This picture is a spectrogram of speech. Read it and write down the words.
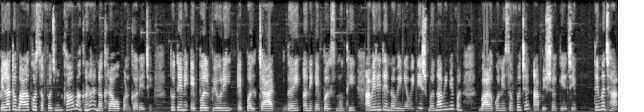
પહેલાં તો બાળકો સફરજન ખાવામાં ઘણા નખરાઓ પણ કરે છે. તો તેને એપલ પ્યુરી, એપલ ચાટ, દહીં અને એપલ સ્મૂથી આવી રીતે નવી નવી ડિશ બનાવીને પણ બાળકોને સફરજન આપી શકીએ છીએ. તેમજ હા,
